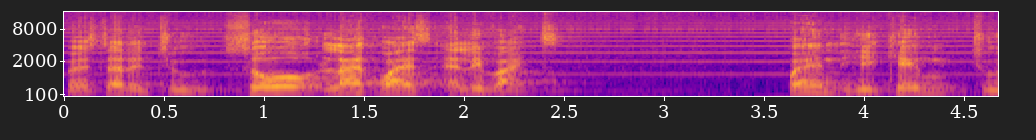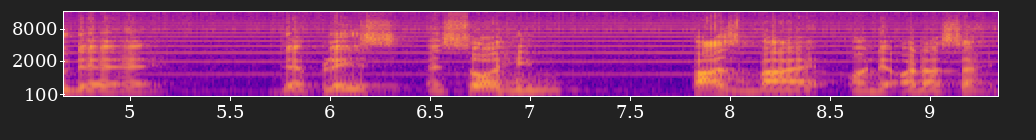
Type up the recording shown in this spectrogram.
Verse 32 So likewise, a Levite, when he came to the, the place and saw him, passed by on the other side.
